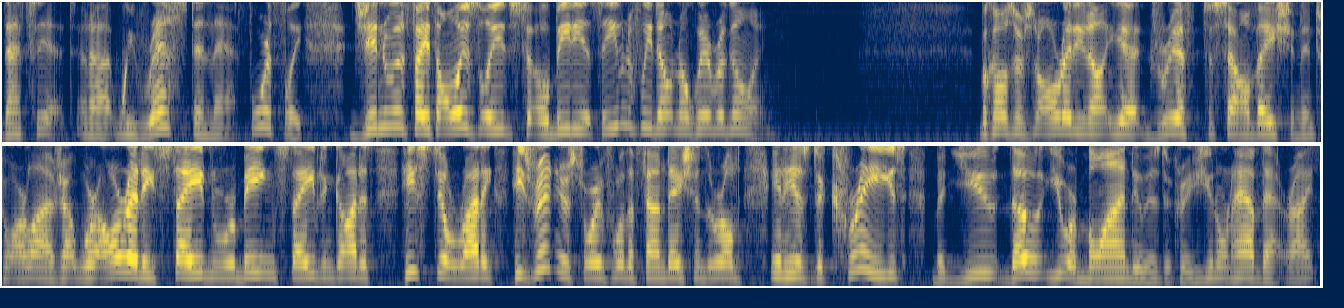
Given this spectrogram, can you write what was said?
That's it. And I, we rest in that. Fourthly, genuine faith always leads to obedience, even if we don't know where we're going. Because there's an already not yet drift to salvation into our lives. Right? We're already saved and we're being saved, and God is, He's still writing, He's written your story before the foundation of the world in His decrees, but you, though you are blind to His decrees, you don't have that, right?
